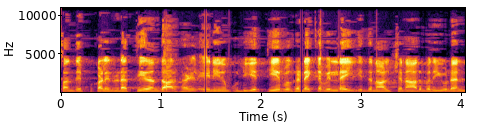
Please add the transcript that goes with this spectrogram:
சந்திப்புகளை நடத்தியிருந்தார்கள். எனினும் உரிய தீர்வு கிடைக்கவில்லை. இதனால் ஜனாதிபதியுடன்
